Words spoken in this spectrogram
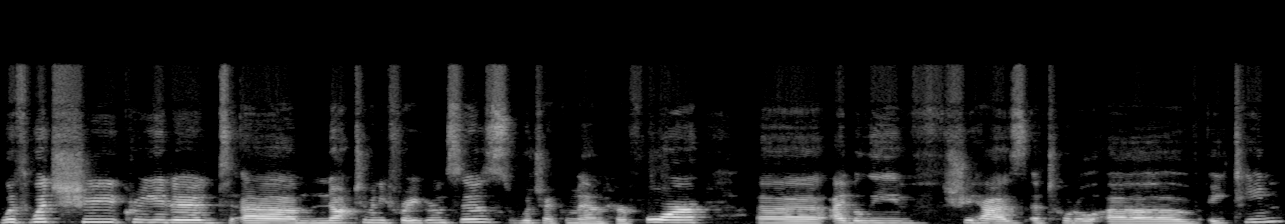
with which she created um, not too many fragrances, which I commend her for. Uh, I believe she has a total of 18,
